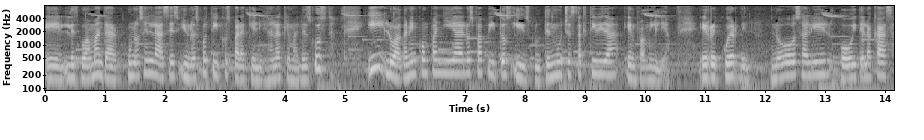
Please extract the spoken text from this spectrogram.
Eh, les voy a mandar unos enlaces y unos foticos para que elijan la que más les gusta. Y lo hagan en compañía de los papitos y disfruten mucho esta actividad en familia. recuerden, no salir hoy de la casa.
